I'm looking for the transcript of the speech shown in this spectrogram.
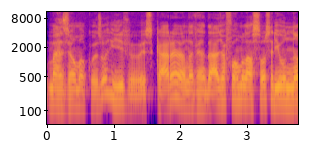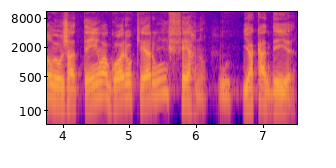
Mas é uma coisa horrível. Esse cara, na verdade, a formulação seria o não eu já tenho, agora eu quero um inferno. E a cadeia.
